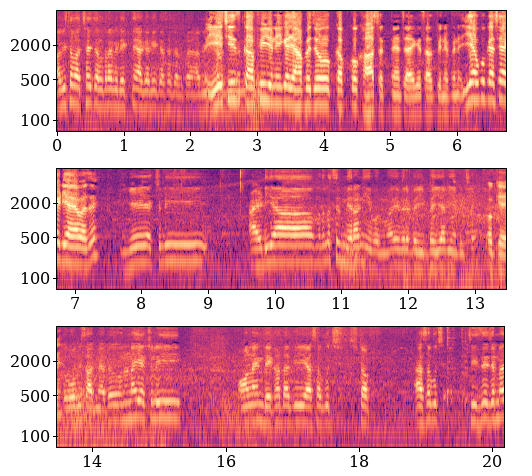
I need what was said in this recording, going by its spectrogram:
अभी सब अच्छा ही चल रहा है अभी देखते हैं आगे आगे कैसा चलता है। अभी ये चीज़ काफ़ी यूनिक है यहाँ पे जो कप को खा सकते हैं चाय के साथ पीने पीने। ये आपको कैसे आइडिया आया वैसे? ये एक्चुअली आइडिया मतलब सिर्फ़ मेरा नहीं है बोलूँगा ये मेरे भैया भी हैं पीछे। ओके तो वो भी साथ में आते हैं। उन्होंने एक्चुअली ऑनलाइन देखा था कि ऐसा कुछ स्टफ़ ऐसा कुछ चीज़ें जब मैं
